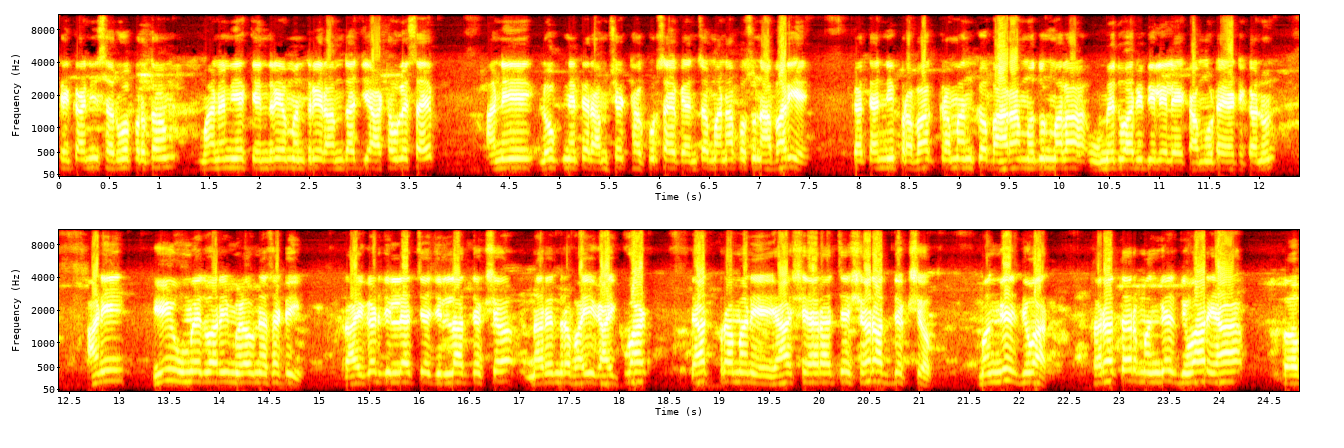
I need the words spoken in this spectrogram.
ठिकाणी सर्वप्रथम माननीय केंद्रीय मंत्री रामदासजी आठवले साहेब आणि लोकनेते रामशेठ ठाकूर साहेब यांचं मनापासून आभारी आहे. का त्यांनी प्रभाग क्रमांक बारामधून मला उमेदवारी दिलेली आहे कामोठा या ठिकाणून. आणि ही उमेदवारी मिळवण्यासाठी रायगड जिल्ह्याचे जिल्हाध्यक्ष नरेंद्रभाई गायकवाड त्याचप्रमाणे ह्या शहराचे शहराध्यक्ष मंगेश दिवार खरं तर मंगेश दिवार ह्या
